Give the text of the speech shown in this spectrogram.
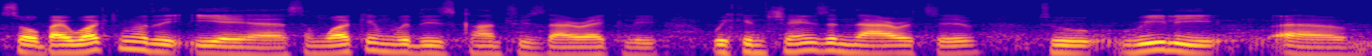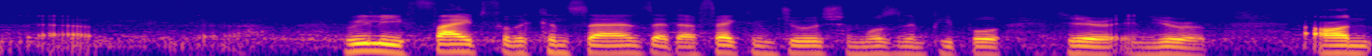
So by working with the EAS and working with these countries directly, we can change the narrative to really um, uh, really fight for the concerns that are affecting Jewish and Muslim people here in Europe. On,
